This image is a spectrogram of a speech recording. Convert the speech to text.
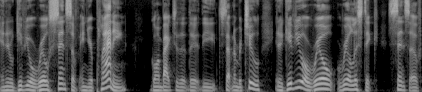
and it'll give you a real sense of in your planning going back to the, the the step number 2, it'll give you a real realistic sense of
